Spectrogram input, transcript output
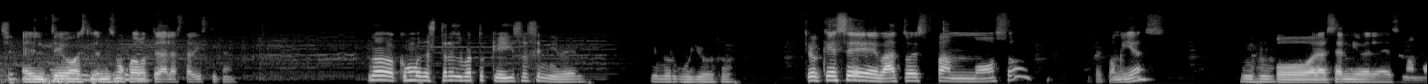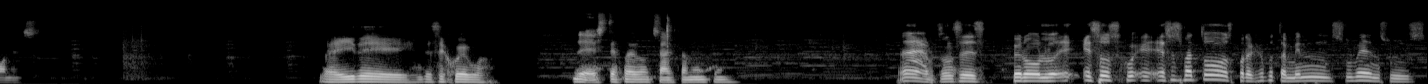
Sí. El, el mismo juego te da la estadística. No, ¿cómo de estar el vato que hizo ese nivel? Bien orgulloso. Creo que ese vato es famoso, entre comillas, por hacer niveles mamones. Ahí de, de, ese juego. De este juego, exactamente. Ah, entonces, pero e, esos, e, esos vatos, por ejemplo, también suben sus,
